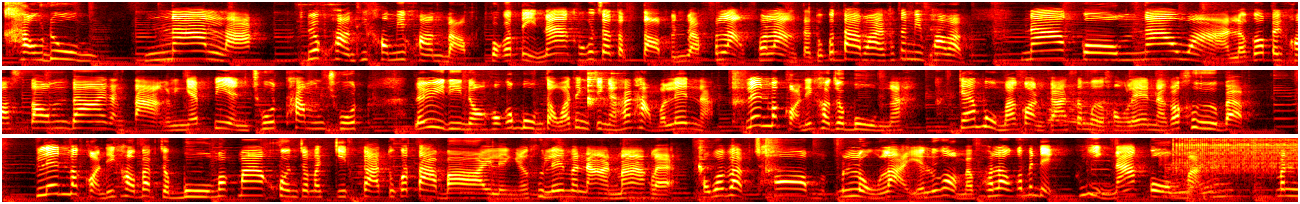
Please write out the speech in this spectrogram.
เขาดูน่ารัก ด้วยความที่เขามีความแบบปกติหน้าเขาก็จะตอบๆเป็นแบบฝรั่งฝรั่งแต่ตุ๊กตาบายเขาจะมีความแบบหน้ากลมหน้าหวานแล้วก็ไปคอสตอมได้ต่างๆอะไรเงี้ยเปลี่ยนชุดทำชุด แล้วอยู่ดีน้องเขาก็บูมแต่ว่าจริงๆอะถ้าถามว่าเล่นอะเล่นมาก่อนที่เขาจะบูมนะแก้มบูมมาก่อนการเสมอของเล่นนะก็คือแบบ เล่นมาก่อนที่เขาแบบจะบูมมากๆ คนจะมากรีดการดตุ๊กตาบายอะไรเงี้ย คือเล่นมานานมากแล้ว เพราะว่าแบบชอบมันหลงไหลอะรู้ออกไหมเพราะเราก็เป็นเด็กผู้หญิงหน้ากลมอะมัน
